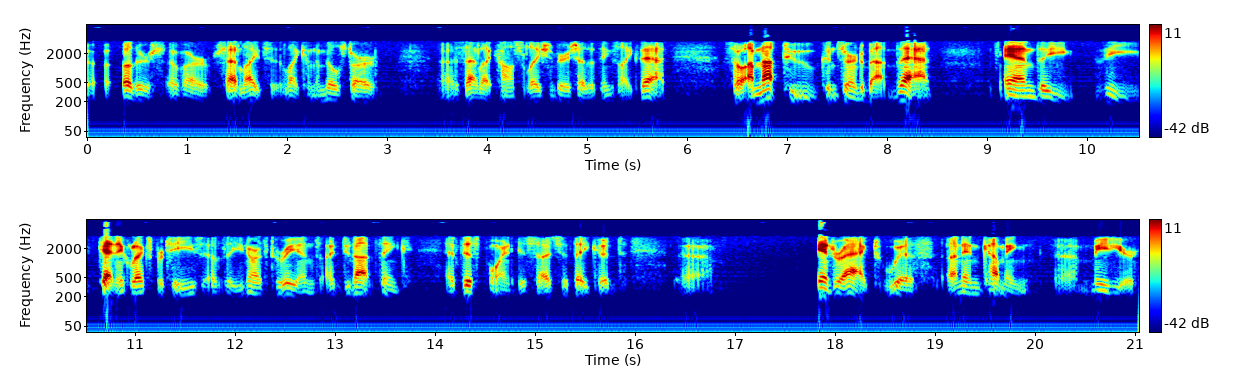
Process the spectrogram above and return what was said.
uh, others of our satellites, like in the Milstar uh, satellite constellation, various other things like that. So I'm not too concerned about that. And the the technical expertise of the North Koreans, I do not think at this point is such that they could uh, interact with an incoming uh, meteor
